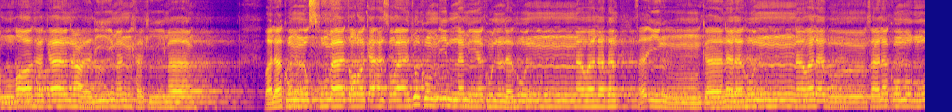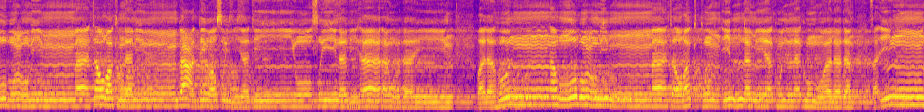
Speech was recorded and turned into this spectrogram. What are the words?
الله كان عليما حكيما. ولكم نصف ما ترك أزواجكم إن لم يكن لهن ولدا فإن كان لهن ولد فلكم الربع مما تركن من بعد وصية يوصين بها أو دين. ولهن الربع مما تركتم إن لم يكن لكم ولدا فإن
